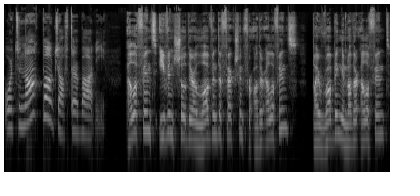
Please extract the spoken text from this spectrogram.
or to knock bugs off their body. Elephants even show their love and affection for other elephants by rubbing another elephant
